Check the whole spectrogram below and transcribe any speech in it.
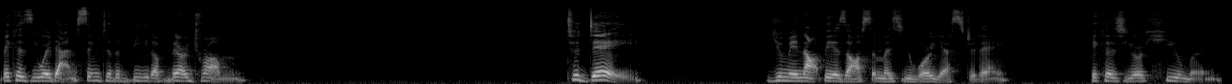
because you were dancing to the beat of their drum, today you may not be as awesome as you were yesterday because you're human.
